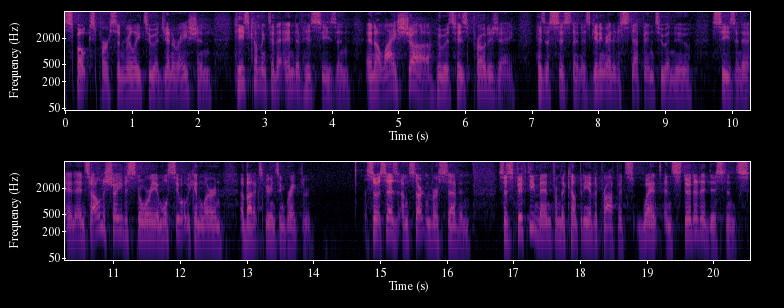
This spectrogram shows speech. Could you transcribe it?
spokesperson really to a generation. He's coming to the end of his season, and Elisha, who is his protege, his assistant, is getting ready to step into a new season. And, and, and so I want to show you the story, and we'll see what we can learn about experiencing breakthrough. So it says, I'm starting verse 7. It says, 50 men from the company of the prophets went and stood at a distance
